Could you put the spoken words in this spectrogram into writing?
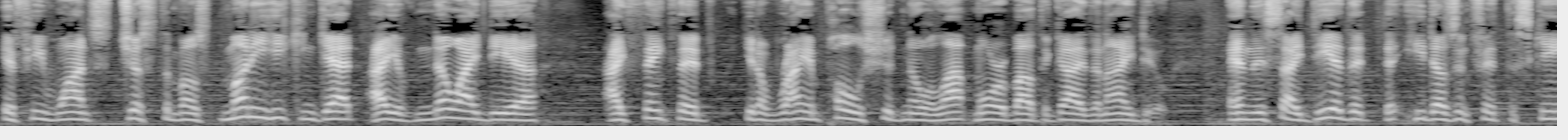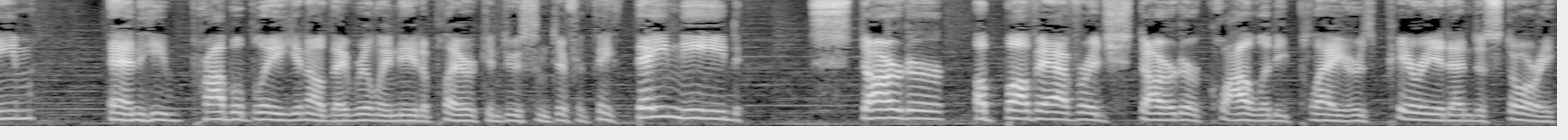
if he wants just the most money he can get, I have no idea. I think that you know Ryan Poles should know a lot more about the guy than I do. And this idea that, that he doesn't fit the scheme, and he probably you know they really need a player who can do some different things. They need starter, above average starter quality players, period, end of story.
